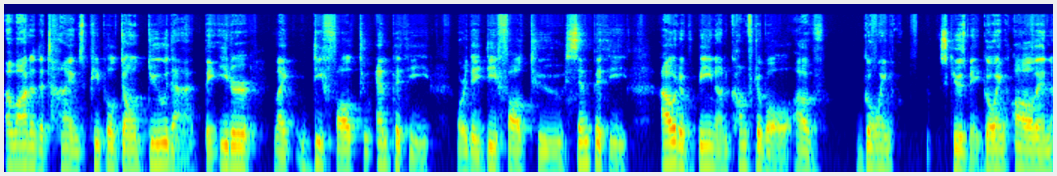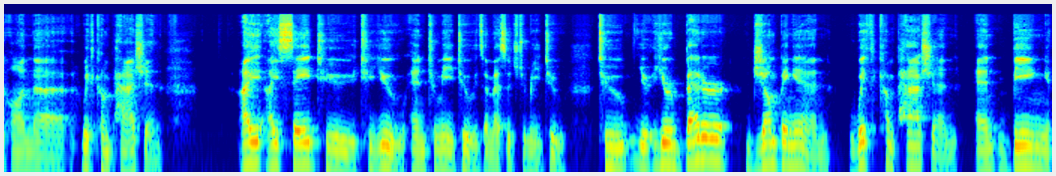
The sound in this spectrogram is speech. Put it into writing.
a lot of the times people don't do that. They either like default to empathy or they default to sympathy out of being uncomfortable of going excuse me going all in on the with compassion I, I say to to you and to me too. It's a message to me too. To you, you're better jumping in with compassion and being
